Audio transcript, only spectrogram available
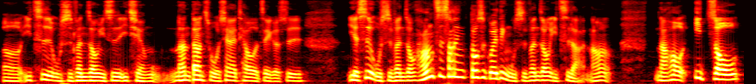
呃一次五十分钟，一次一千五。那但是我现在挑的这个是也是五十分钟，好像智商都是规定五十分钟一次啦，然后然后一周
